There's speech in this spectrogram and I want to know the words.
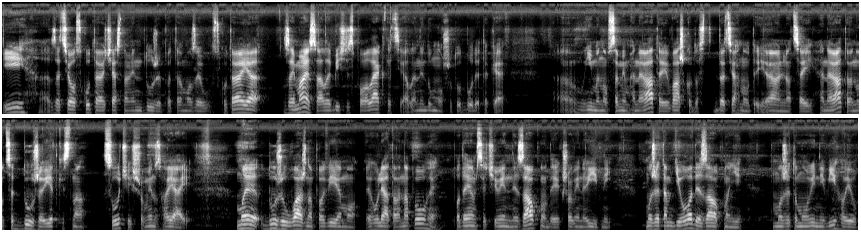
І е, за цього скутера, чесно, він дуже притормозив. Скутера я займаюся, але більшість по електриці, але не думав, що тут буде таке. Е, Іменно в самим генераторі важко дос- дотягнути. І реально цей генератор, ну це дуже рідкісний случай, що він згоряє. Ми дуже уважно провіримо регулятор напруги, подивимося, чи він не замкнутий, якщо він рідний. Може там діоди замкнені, може тому він і вігорів.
